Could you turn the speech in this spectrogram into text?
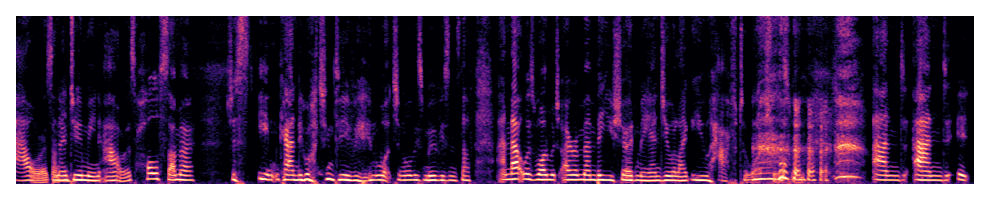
hours and I do mean hours whole summer just eating candy watching TV and watching all these movies and stuff. And that was one which I remember you showed me and you were like you have to watch this one. And and it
